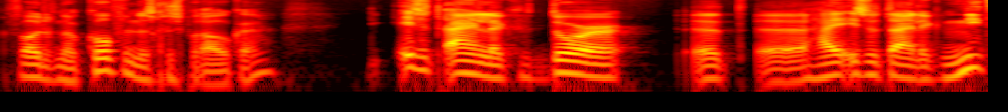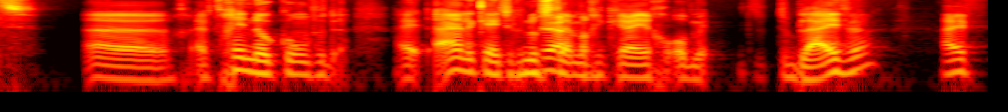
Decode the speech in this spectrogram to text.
vote of no confidence gesproken. Die is uiteindelijk door het, hij is uiteindelijk niet, hij heeft geen no confidence. Hij uiteindelijk heeft hij genoeg Ja. stemmen gekregen om te blijven. Hij heeft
